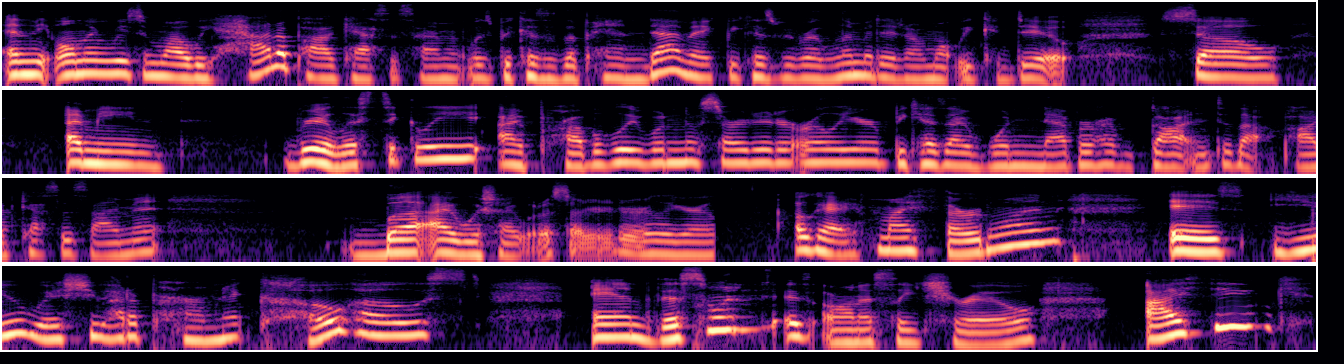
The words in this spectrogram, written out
And the only reason why we had a podcast assignment was because of the pandemic, because we were limited on what we could do. So, I mean, realistically, I probably wouldn't have started it earlier because I would never have gotten to that podcast assignment. But I wish I would have started earlier. Okay, my third one is you wish you had a permanent co host. And this one is honestly true. I think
